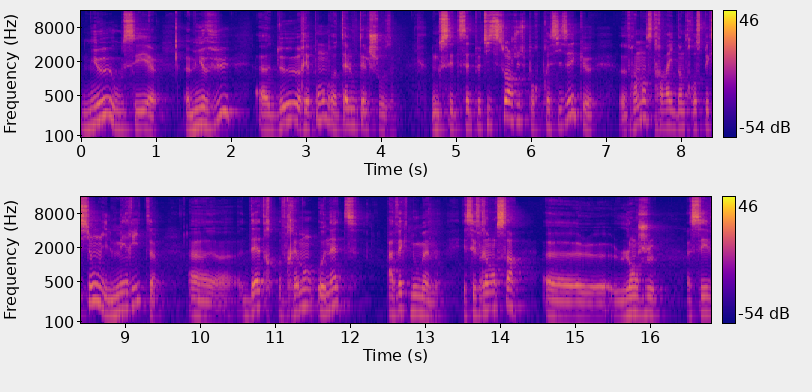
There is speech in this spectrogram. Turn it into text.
mieux ou c'est euh, mieux vu euh, de répondre telle ou telle chose. Donc c'est cette petite histoire juste pour préciser que euh, vraiment ce travail d'introspection, il mérite d'être vraiment honnête avec nous-mêmes. Et c'est vraiment ça l'enjeu, c'est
